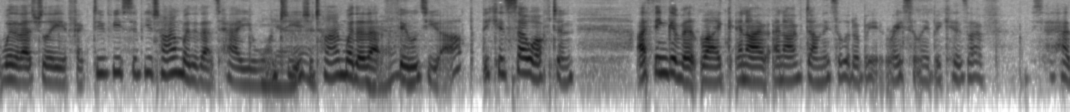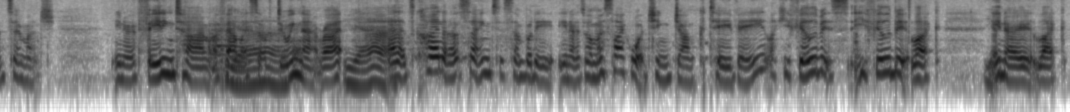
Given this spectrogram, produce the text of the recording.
whether that's really effective use of your time, whether that's how you want to use your time, whether that Yeah. fills you up, because so often I think of it like, and I and I've done this a little bit recently because I've had so much, you know, feeding time. I found Yeah. myself doing that, right? Yeah. And it's kind of I was saying to somebody, you know, it's almost like watching junk TV. Like you feel a bit, you feel a bit like, you know, like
